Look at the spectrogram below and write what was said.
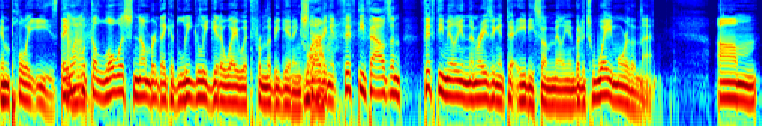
Employees. They went with the lowest number they could legally get away with from the beginning, starting at 50,000, 50 million, then raising it to 80 some million, but it's way more than that. Um,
